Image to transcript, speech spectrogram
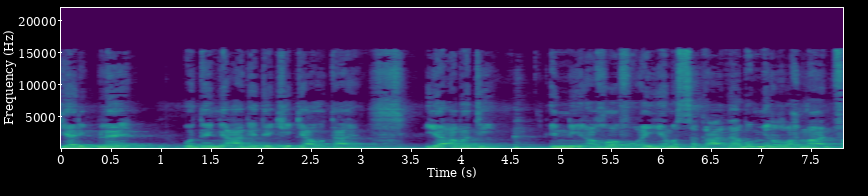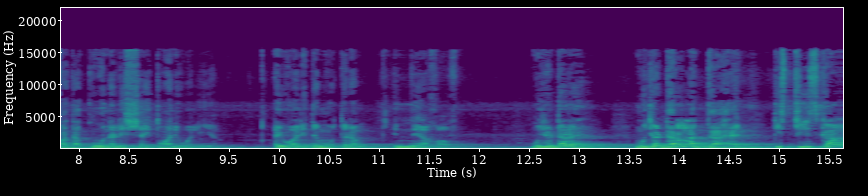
کیا ریپلے وہ دیں گے آگے دیکھیے کیا ہوتا ہے۔ یا ابتی، انی اخوف ان یمسک عذاب من الرحمن فتکون للشیطان ولیا۔ ای والد محترم، انی اخوف مجھے ڈر ہے، مجھے ڈر لگتا ہے کس چیز کا۔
